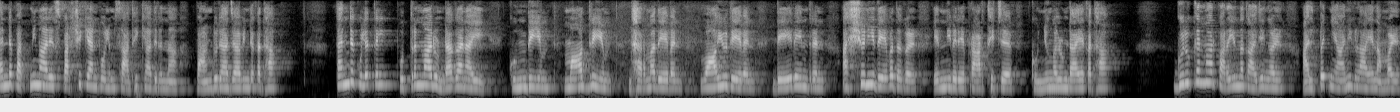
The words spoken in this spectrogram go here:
തന്റെ പത്നിമാരെ സ്പർശിക്കാൻ പോലും സാധിക്കാതിരുന്ന പാണ്ഡുരാജാവിന്റെ കഥ. തന്റെ കുലത്തിൽ പുത്രന്മാരുണ്ടാകാനായി കുന്തിയും മാദ്രിയും ധർമ്മദേവൻ വായുദേവൻ ദേവേന്ദ്രൻ അശ്വനി ദേവതകൾ എന്നിവരെ പ്രാർത്ഥിച്ച് കുഞ്ഞുങ്ങളുണ്ടായ കഥ. ഗുരുക്കന്മാർ പറയുന്ന കാര്യങ്ങൾ അല്പജ്ഞാനികളായ നമ്മൾ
